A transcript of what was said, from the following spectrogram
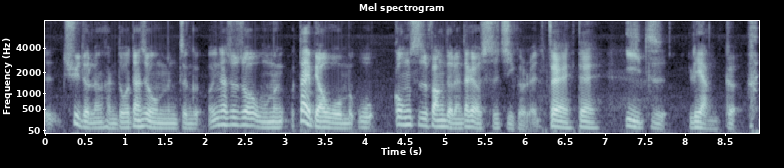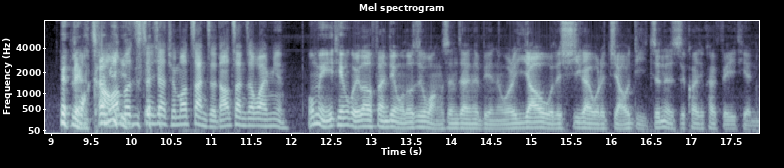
呃去的人很多，但是我们整个应该是说，我们代表我们我。公司方的人大概有十几个人，对对，椅子两个，我靠，他们剩下全部站着，然后站在外面。我每一天回到饭店，我都是往生在那边的，我的腰、我的膝盖、我的脚底，真的是快快飞天了。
